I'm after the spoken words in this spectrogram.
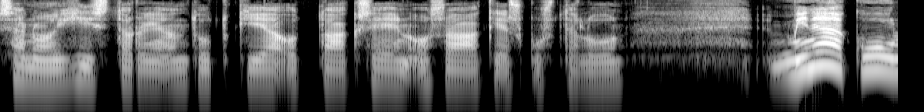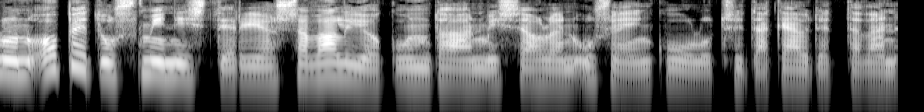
sanoi historian tutkija ottaakseen osaa keskusteluun. Minä kuulun opetusministeriössä valiokuntaan, missä olen usein kuullut sitä käytettävän,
